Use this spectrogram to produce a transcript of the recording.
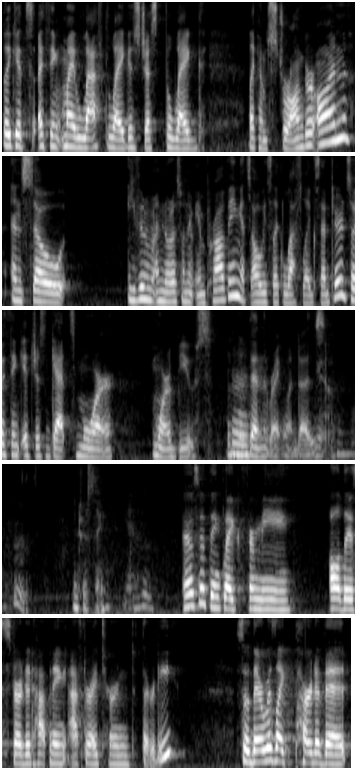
Like it's I think my left leg is just the leg like I'm stronger on, and so even when I notice when I'm improving, it's always like left leg centered. So I think it just gets more more abuse mm-hmm. than the right one does. Yeah, hmm. Interesting. I also think, like, for me, all this started happening after I turned 30. So there was, like, part of it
